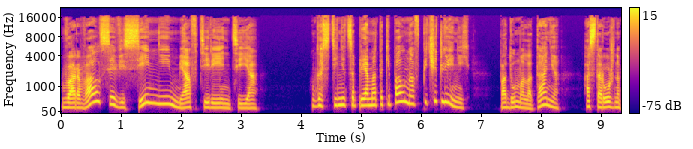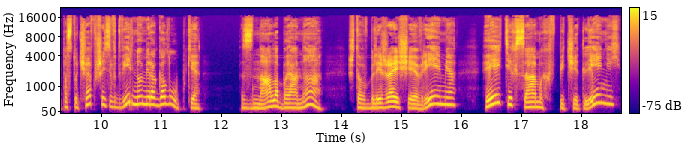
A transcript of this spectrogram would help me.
ворвался весенний мяв Терентия. «Гостиница прямо-таки полна впечатлений», — подумала Таня, осторожно постучавшись в дверь номера голубки. Знала бы она, что в ближайшее время этих самых впечатлений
